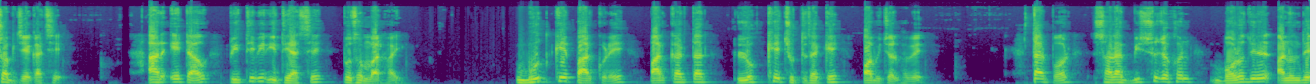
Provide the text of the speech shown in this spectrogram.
সবচেয়ে কাছে। আর এটাও পৃথিবীর ইতিহাসে প্রথমবার হয়। বুধকে পার করে পার্কার তার লক্ষ্যে ছুটতে থাকে অবিচলভাবে। তারপর সারা বিশ্ব যখন বড়দিনের আনন্দে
